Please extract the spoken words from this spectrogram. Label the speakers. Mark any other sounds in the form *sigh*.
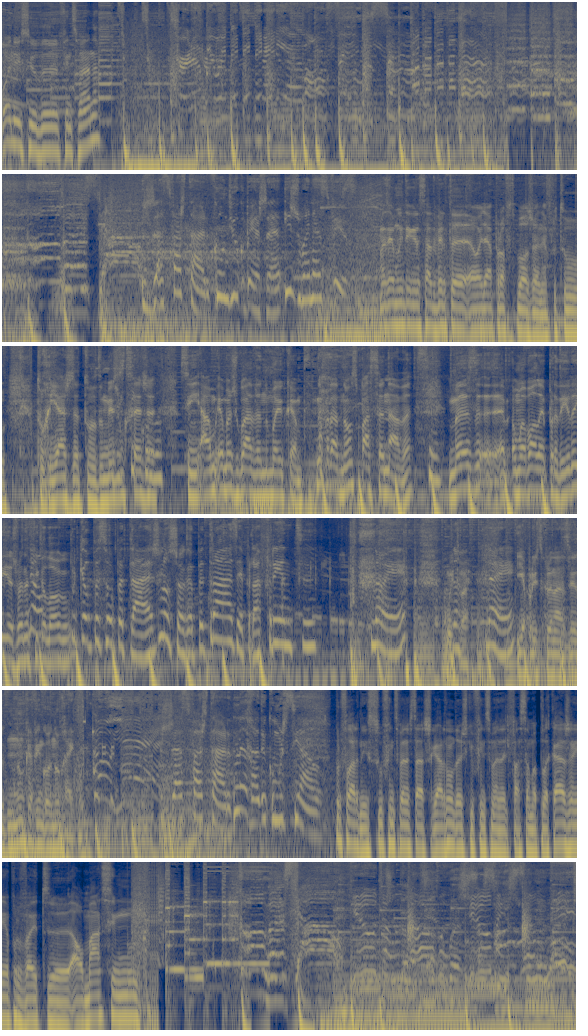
Speaker 1: Bom início de fim de semana.
Speaker 2: Já se faz tarde com Diogo Beja e Joana Azevedo.
Speaker 1: Mas é muito engraçado ver-te a olhar para o futebol, Joana, porque tu, tu reages a tudo, mesmo que seja. Sim, há- é uma jogada no meio campo. Na verdade, não se passa nada, *laughs* mas eh, uma bola é perdida e a Joana fica logo.
Speaker 3: Porque ele passou para trás, não se joga para trás, é para a frente. Não é?
Speaker 1: Muito
Speaker 3: não,
Speaker 1: bem.
Speaker 3: Não é?
Speaker 1: E é por isso que o vezes nunca vingou no rei.
Speaker 2: Já se faz tarde na Rádio Comercial.
Speaker 1: Por falar nisso, o fim de semana está a chegar, não deixe que o fim de semana lhe faça uma placagem, aproveite eh, ao máximo.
